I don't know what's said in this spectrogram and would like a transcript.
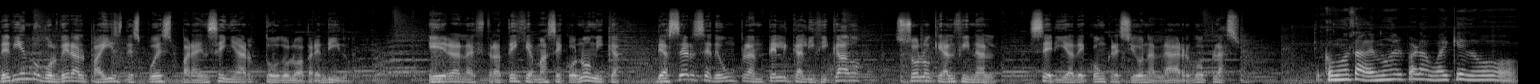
debiendo volver al país después para enseñar todo lo aprendido. Era la estrategia más económica de hacerse de un plantel calificado, solo que al final sería de concreción a largo plazo. Como sabemos, el Paraguay quedó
